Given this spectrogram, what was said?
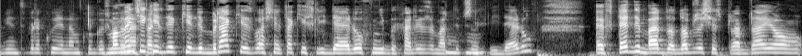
więc brakuje nam kogoś. W momencie, tak... kiedy, kiedy brak jest właśnie takich liderów, niby charyzmatycznych mhm. liderów, wtedy bardzo dobrze się sprawdzają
